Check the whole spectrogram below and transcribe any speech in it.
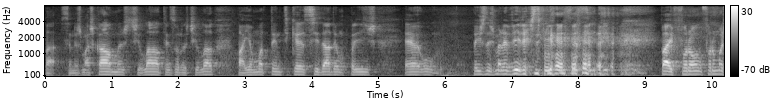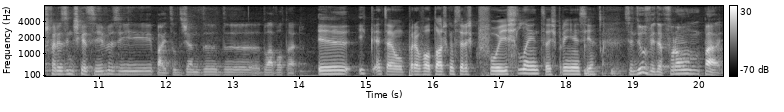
pá, cenas mais calmas, chill out, tem zonas de chill out. Pá, é uma autêntica cidade, é um país. É país das maravilhas, assim. E foram, foram umas feiras inesquecíveis e pá, estou desejando de, de, de lá voltar. E, e, então, para voltares, consideras que foi excelente a experiência? Sem dúvida, foram, pá,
